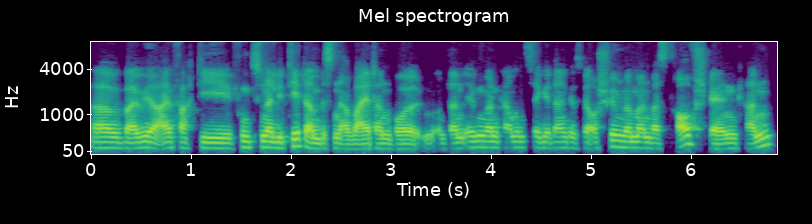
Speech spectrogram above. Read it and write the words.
äh, weil wir einfach die Funktionalität da ein bisschen erweitern wollten. Und dann irgendwann kam uns der Gedanke, es wäre auch schön, wenn man was draufstellen kann.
